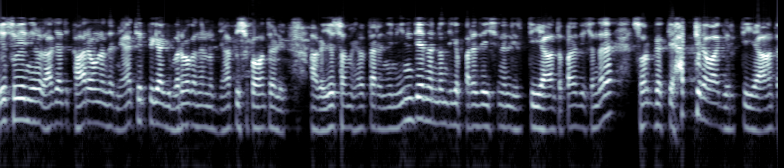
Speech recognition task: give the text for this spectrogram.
ಯೇಸುವೆ, ನೀನು ರಾಜಾಧಿಕಾರವನ್ನು ಅಂದರೆ ನ್ಯಾಯ ತೀರ್ಪಿಗಾಗಿ ಬರುವಾಗ ನನ್ನನ್ನು ಜ್ಞಾಪಿಸಿಕೋ ಅಂತ ಹೇಳಿ. ಆಗ ಸ್ವಾಮಿ ಹೇಳ್ತಾರೆ, ನೀನು ಹಿಂದೆ ನನ್ನೊಂದಿಗೆ ಪರದೇಶಿನಲ್ಲಿ ಇರ್ತೀಯಾ ಅಂತ? ಪರದೇಶ ಅಂದರೆ, ಸ್ವರ್ಗಕ್ಕೆ ಹತ್ತಿರವಾಗಿ ಇರ್ತೀಯಾ ಅಂತ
